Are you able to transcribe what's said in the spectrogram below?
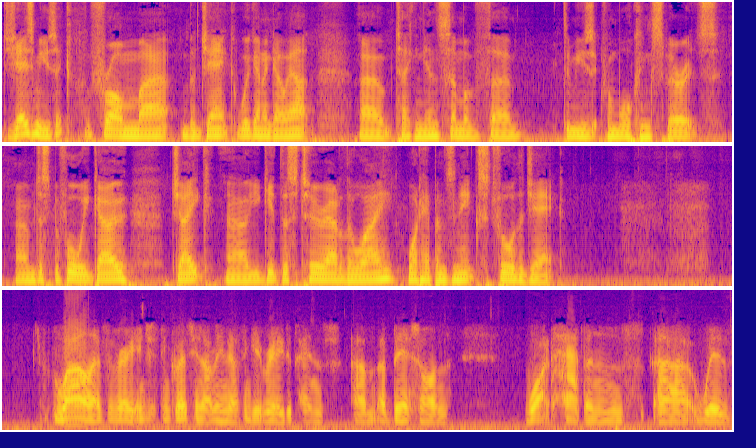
jazz music from uh, the Jac. We're going to go out uh, taking in some of uh, the music from Walking Spirits. Um, just before we go, Jake, uh, you get this tour out of the way. What happens next for the Jac? Well, that's a very interesting question. I mean, I think it really depends um, a bit on what happens uh, with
